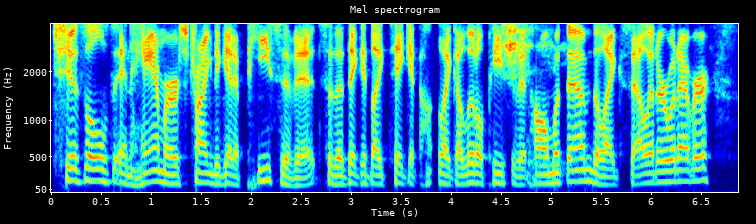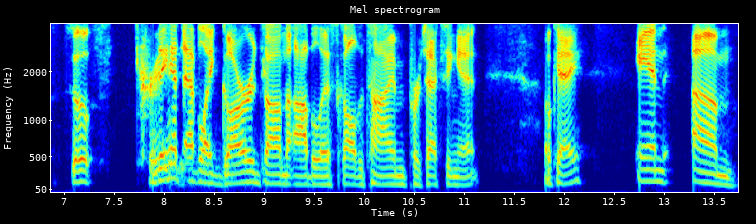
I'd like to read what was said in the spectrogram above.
chisels and hammers trying to get a piece of it so that they could like take it like a little piece of it home with them to like sell it or whatever. So Crazy. they had to have like guards on the obelisk all the time protecting it. Okay. And um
